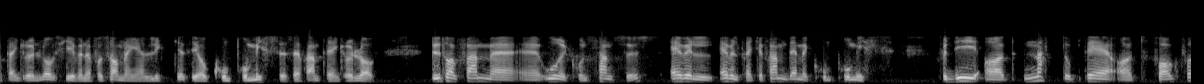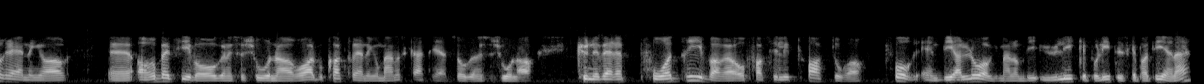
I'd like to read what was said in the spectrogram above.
at den grunnlovsgivende forsamlingen lykkes i å kompromisse seg frem til en grunnlov. Du trakk frem eh, ordet konsensus. Jeg vil, jeg vil, trekke frem det med kompromiss. Fordi at nettopp det at fagforeninger, eh, arbeidsgiverorganisasjoner og advokatforeninger og menneskerettighetsorganisasjoner kunne være pådrivere og fasilitatorer for en dialog mellom de ulike politiske partiene,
